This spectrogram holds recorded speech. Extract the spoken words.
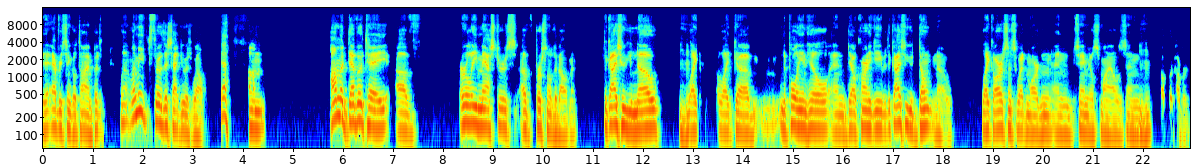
every single time. But let, let me throw this at you as well. Yeah. Um, I'm a devotee of early masters of personal development, the guys who you know, mm-hmm. like like uh, Napoleon Hill and Dale Carnegie, but the guys who you don't know, like Orison Swett Marden and Samuel Smiles and mm-hmm. Elbert Hubbard.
